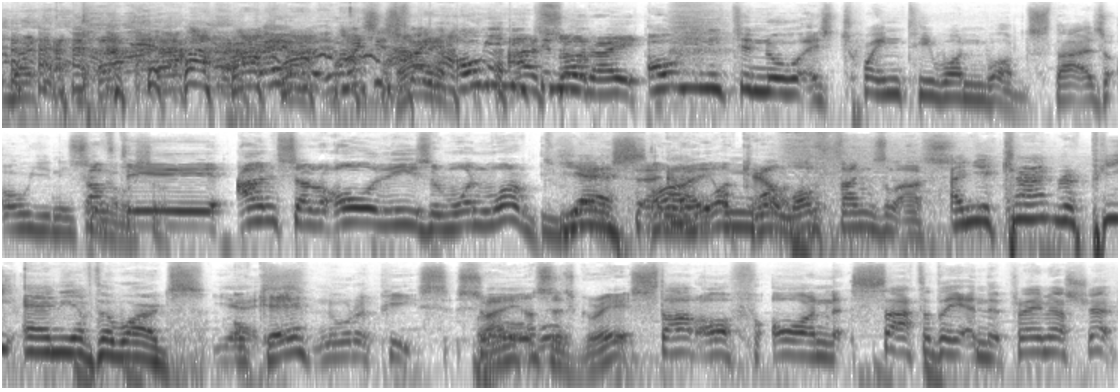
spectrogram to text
might be- Which is fine. All you need That's to know. all right. All you need to know is twenty-one words. That is all you need So to have know. So. to answer all of these in one word. Yes, All and right. one Okay. I love things like this. And you can't repeat any of the words. Yes, Okay. No repeats. So Right, this is we'll great. Start off on Saturday in the Premiership.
